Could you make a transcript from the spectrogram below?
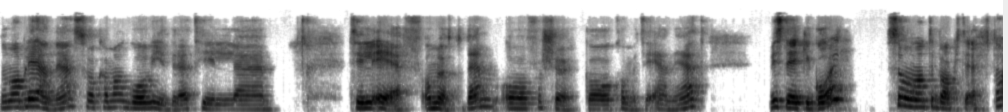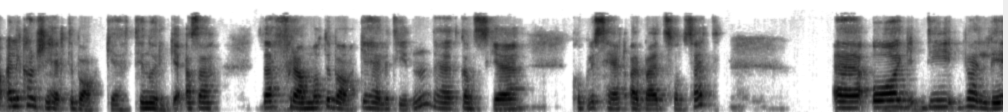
når man blir enige, så kan man gå videre til, til EF og møte dem og forsøke å komme til enighet. Hvis det ikke går, så må man tilbake til EFTA, eller kanskje helt tilbake til Norge. Altså, det er fram og tilbake hele tiden. Det er et ganske komplisert arbeid sånn sett. Eh, og de veldig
